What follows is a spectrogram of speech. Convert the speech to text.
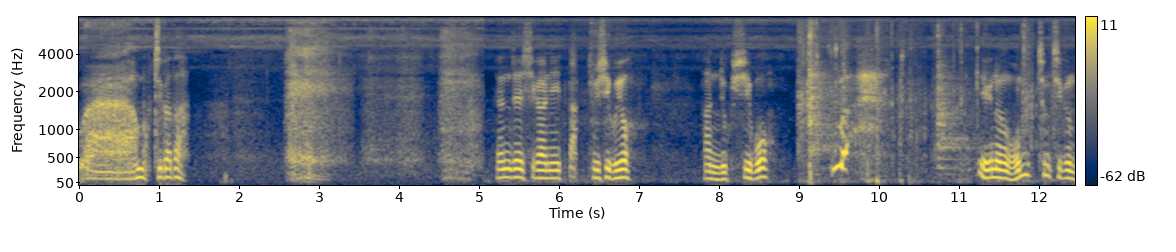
와 묵직하다. 현재 시간이 딱 2시고요. 한 65. 여기는 엄청 지금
